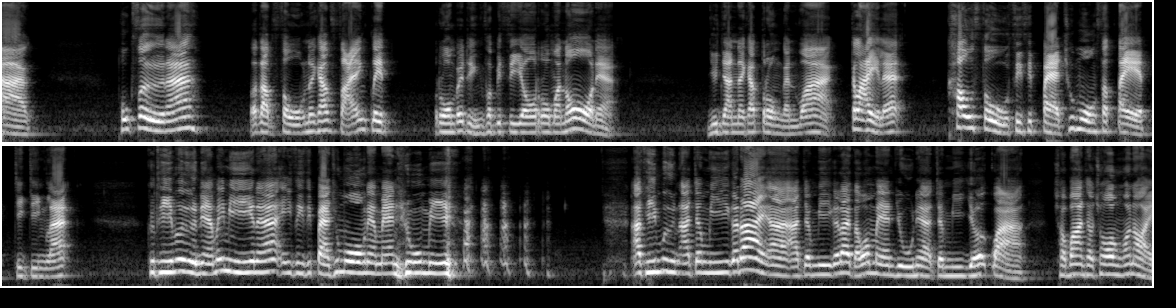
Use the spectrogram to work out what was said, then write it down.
จาก ทุกสื่อนะ ระดับสูงนะครับ สายอังกฤษรวมไปถึงฟาบิซิโอโรมาโนเนี่ยยืนยันนะครับตรงกันว่าใกล้และ เข้าสู่ 48 ชั่วโมงสเตจจริง ๆ แล้ว คือทีมอื่นเนี่ยไม่มีนะไอ้48 ชั่วโมงเนี่ยแมนยูมีอาทีมอื่นอาจจะมีก็ได้อ่าอาจจะมีก็ได้แต่ว่าแมนยูเนี่ยจะมีเยอะกว่าชาวบ้านชาวช่องเขาหน่อย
